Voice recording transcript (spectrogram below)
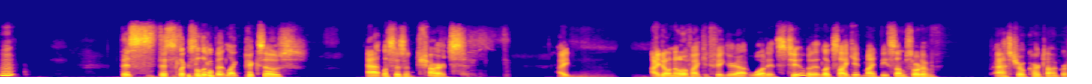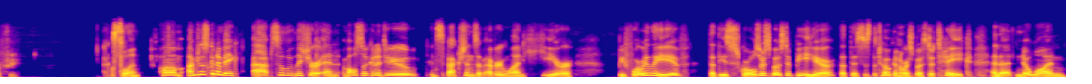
Hmm? This this looks a little bit like Pixo's atlases and charts. I I don't know if I could figure out what it's to, but it looks like it might be some sort of astrocartography. Excellent. Um, I'm just going to make absolutely sure, and I'm also going to do inspections of everyone here before we leave. That these scrolls are supposed to be here. That this is the token we're supposed to take, and that no one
